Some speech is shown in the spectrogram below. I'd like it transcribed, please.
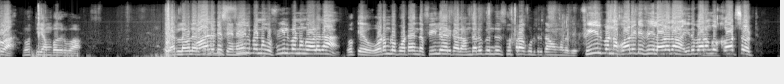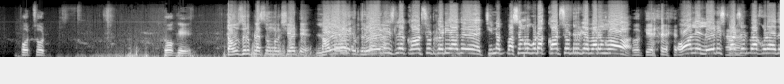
ரூபா. நூத்தி ஐம்பது ரூபா. வேற லெவல்ல குவாலிட்டி ஃபீல் பண்ணுங்க ஃபீல் பண்ணுங்க அவ்வளவுதான். ஓகே உடம்புல போட்டா இந்த ஃபீலே இருக்காது. அந்த அளவுக்கு வந்து சூப்பரா கொடுத்துருக்காங்க உங்களுக்கு. ஃபீல் பண்ண குவாலிட்டி ஃபீல் அவ்வளவுதான். இது பாருங்க coat shirt coat suit okay thousand plus உங்களுக்கு ஷர்ட் லேடிஸ்ல காட் ஷூட் கிடையாது. சின்ன பசங்களுக்கு கூட காட் ஷூட் இருக்கே பாருங்க. Okay only ladies coat suit பார்க்க கூடாது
